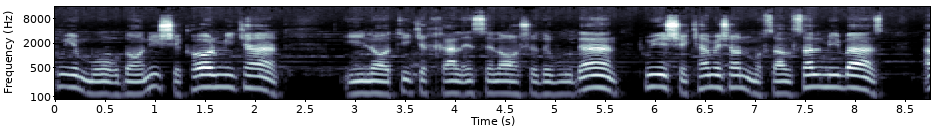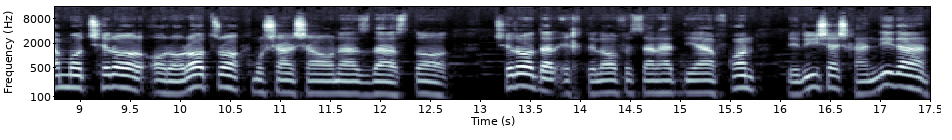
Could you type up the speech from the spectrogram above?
توی مقدانی شکار می‌کرد. ایلاتی که خلع سلاح شده بودند توی شکمشان مسلسل میبست. اما چرا آرارات را مشرشعانه از دست داد؟ چرا در اختلاف سرحدی افغان به ریشش خندیدند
